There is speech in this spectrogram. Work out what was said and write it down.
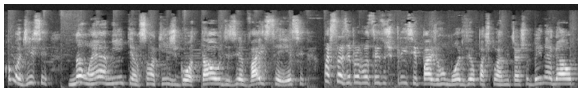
Como eu disse, não é a minha intenção aqui esgotar ou dizer vai ser esse, mas trazer para vocês os principais rumores. Eu particularmente acho bem legal.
